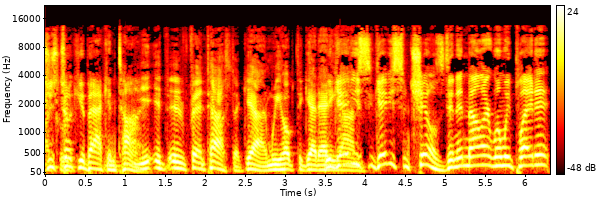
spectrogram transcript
just was- took you back in time. It, it, fantastic, yeah, and we hope to get Eddie It gave on. you gave you some chills, didn't it, Meller, when we played it?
